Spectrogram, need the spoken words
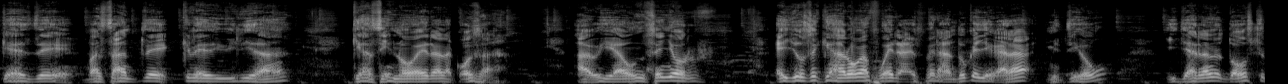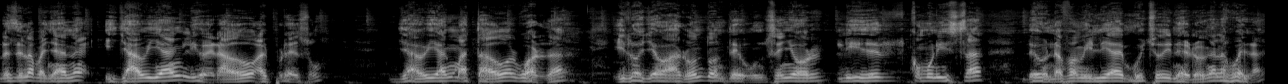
que es de bastante credibilidad, que así no era la cosa. Había un señor, ellos se quedaron afuera esperando que llegara mi tío y ya eran las 2, 3 de la mañana y ya habían liberado al preso, ya habían matado al guarda y lo llevaron donde un señor líder comunista de una familia de mucho dinero en Alajuela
